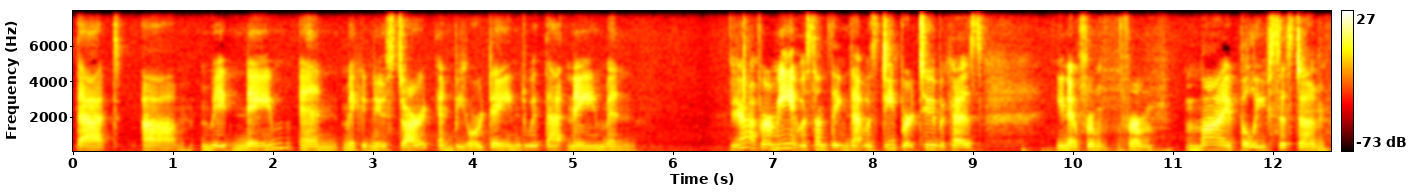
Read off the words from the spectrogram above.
that um, maiden name and make a new start and be ordained with that name. And yeah. for me it was something that was deeper too because you know from from my belief system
